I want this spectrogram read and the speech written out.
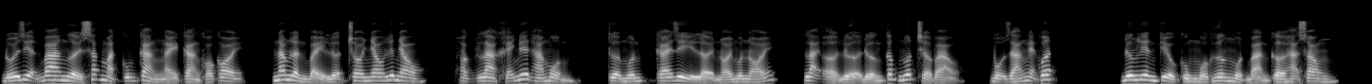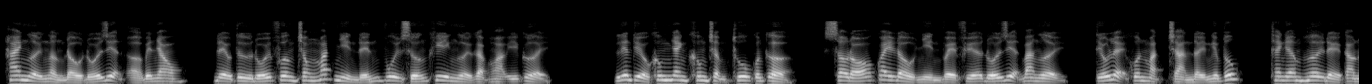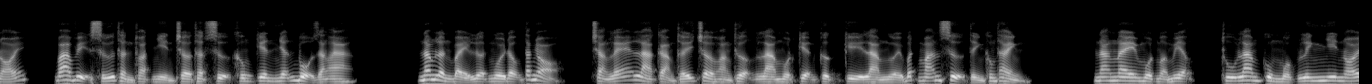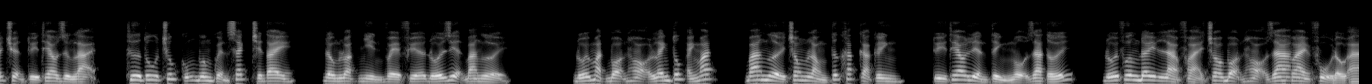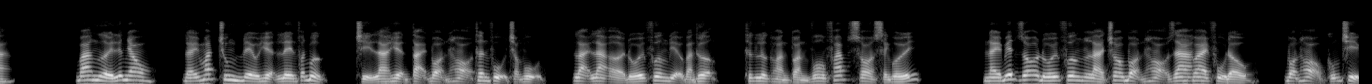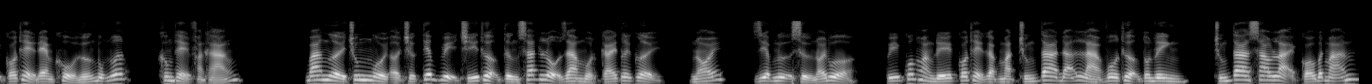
Đối diện ba người sắc mặt cũng càng ngày càng khó coi, năm lần bảy lượt cho nhau liếc nhau, hoặc là khẽ nết há mồm, tựa muốn cái gì lời nói muốn nói, lại ở nửa đường cấp nuốt trở vào, bộ dáng nghẹn quất. Đương Liên Kiều cùng một hương một bản cờ hạ xong, hai người ngẩng đầu đối diện ở bên nhau, đều từ đối phương trong mắt nhìn đến vui sướng khi người gặp họa ý cười. Liên tiểu không nhanh không chậm thu quân cờ, sau đó quay đầu nhìn về phía đối diện ba người, tiếu lệ khuôn mặt tràn đầy nghiêm túc, thanh âm hơi đề cao nói, ba vị sứ thần thoạt nhìn chờ thật sự không kiên nhẫn bộ dáng A. Năm lần bảy lượt ngồi động tác nhỏ, chẳng lẽ là cảm thấy chờ hoàng thượng là một kiện cực kỳ làm người bất mãn sự tình không thành. Nàng này một mở miệng, Thù Lam cùng một Linh Nhi nói chuyện tùy theo dừng lại, Thư Tu Trúc cũng buông quyển sách trên tay, đồng loạt nhìn về phía đối diện ba người. Đối mặt bọn họ lanh túc ánh mắt, ba người trong lòng tức khắc cả kinh, tùy theo liền tỉnh ngộ ra tới, đối phương đây là phải cho bọn họ ra vai phủ đầu A. Ba người liếc nhau, đáy mắt chung đều hiện lên phẫn bực, chỉ là hiện tại bọn họ thân phụ trọng vụ, lại là ở đối phương địa bàn thượng, thực lực hoàn toàn vô pháp so sánh với. Này biết rõ đối phương là cho bọn họ ra vai phủ đầu, bọn họ cũng chỉ có thể đem khổ hướng bụng nuốt, không thể phản kháng. Ba người chung ngồi ở trực tiếp vị trí thượng từng sát lộ ra một cái tươi cười, nói, Diệp ngự sử nói đùa, quý quốc hoàng đế có thể gặp mặt chúng ta đã là vô thượng tôn vinh, chúng ta sao lại có bất mãn.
